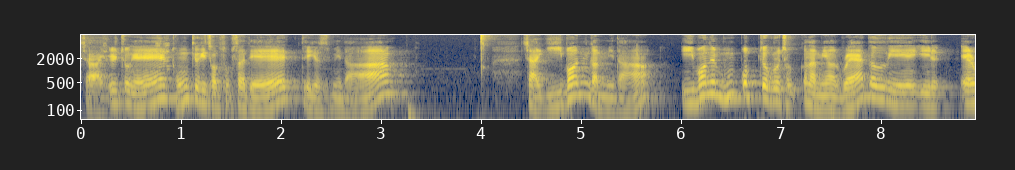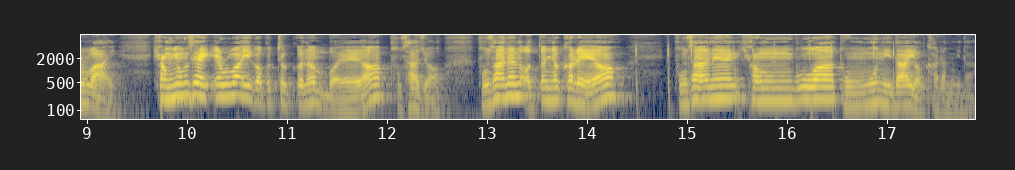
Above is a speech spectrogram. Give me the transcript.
자, 일종의 동격이 접속사 대 되겠습니다. 자, 2번 갑니다. 2번은 문법적으로 접근하면 readly의 ly 형용사의 ly가 붙었거는 뭐예요? 부사죠. 부사는 어떤 역할을 해요? 부사는 형부와 동문이다 역할을 합니다.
